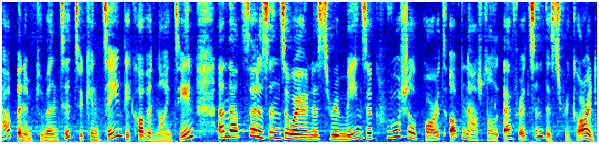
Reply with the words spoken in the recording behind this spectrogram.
have been implemented to contain the COVID-19 and that citizens' awareness remains a crucial part of national efforts in this regard.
